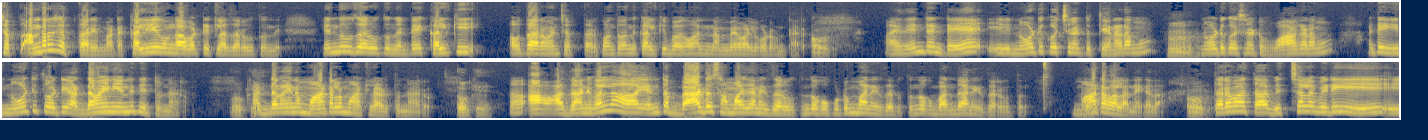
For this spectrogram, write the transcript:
చెప్ అందరూ చెప్తారు అన్నమాట కలియుగం కాబట్టి ఇట్లా జరుగుతుంది. ఎందుకు జరుగుతుందంటే కల్కి అవతారం అని చెప్తారు. కొంతమంది కల్కి భగవాన్ నమ్మేవాళ్ళు కూడా ఉంటారు. ఆయన ఏంటంటే ఈ నోటికి వచ్చినట్టు తినడము ఉమ్, నోటికి వచ్చినట్టు వాగడము అంటే ఈ నోటితోటి అడ్డమైనవన్నీ తింటున్నారు. అడ్డమైన మాటలు మాట్లాడుతున్నారు. దానివల్ల ఎంత బ్యాడ్ సమాజానికి జరుగుతుందో ఒక కుటుంబానికి జరుగుతుందో ఒక బంధానికి జరుగుతుంది. మాట వల్లనే కదా. తర్వాత విచ్చలవిడి ఈ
